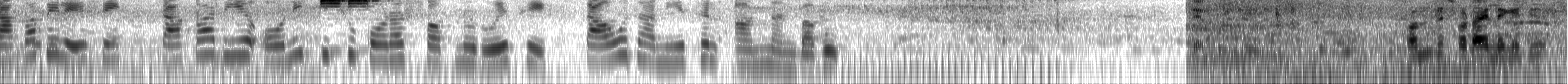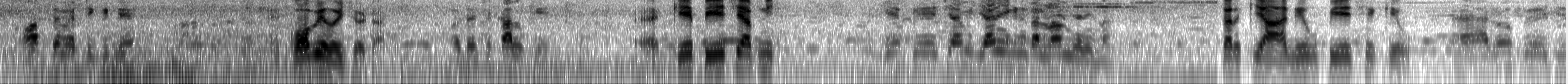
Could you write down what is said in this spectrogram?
টাকা পেলে সেই টাকা দিয়ে অনেক কিছু করার স্বপ্ন রয়েছে তাও জানিয়েছেন আন্নান বাবু সন্ধ্যে ছটায় লেগেছে অসমের টিকিটে। কবে হয়েছে ওটা? ওটা হচ্ছে কালকে। কে পেয়েছে আপনি? কে পেয়েছে আমি জানি কিন্তু তার নাম জানি না। তার কি আগেও পেয়েছে কেউ? হ্যাঁ আগেও পেয়েছে।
